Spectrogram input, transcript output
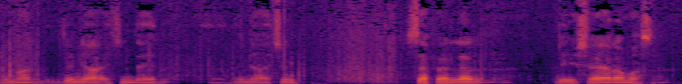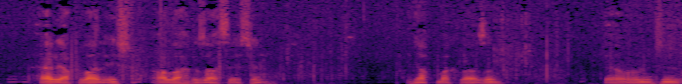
bunlar dünya için değil. Dünya için seferler bir işe yaramaz. Her yapılan iş Allah rızası için yapmak lazım. Yani onun için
